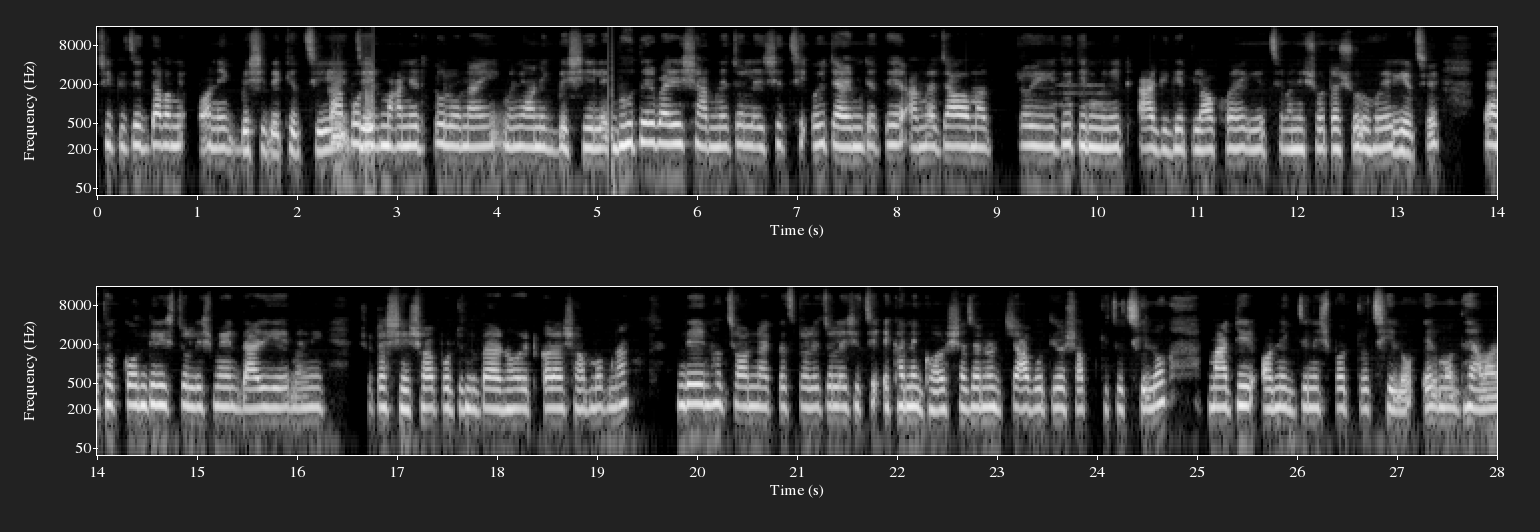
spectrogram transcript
থ্রি পিসের দাম আমি অনেক বেশি দেখেছি। কাপড়ের মানের তুলনায় মানে অনেক বেশি ভূতের বাড়ির সামনে চলে এসেছি। ওই টাইমটাতে আমরা যাওয়া মাত্রই দুই তিন মিনিট আগে গেট লক হয়ে গেছে মানে শোটা শুরু হয়ে গেছে। এতক্ষণ তিরিশ চল্লিশ মিনিট দাঁড়িয়ে মানে শোটা শেষ হওয়া পর্যন্ত দাঁড়ানো ওয়েট করা সম্ভব না। দেন হচ্ছে অন্য একটা স্টলে চলে এসেছি, এখানে ঘর সাজানোর যাবতীয় সবকিছু ছিল, মাটির অনেক জিনিসপত্র ছিল। এর মধ্যে আমার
